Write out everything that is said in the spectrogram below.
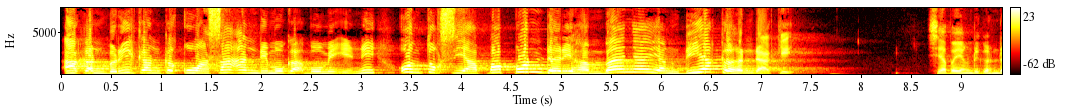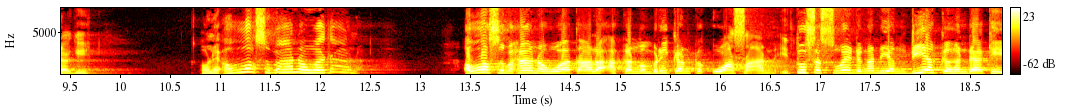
akan berikan kekuasaan di muka bumi ini untuk siapa pun dari hambanya yang dia kehendaki. Siapa yang dikehendaki? Oleh Allah Subhanahu wa taala. Allah Subhanahu wa taala akan memberikan kekuasaan itu sesuai dengan yang Dia kehendaki,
